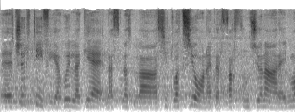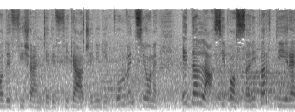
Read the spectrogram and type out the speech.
eh, certifica quella che è la, la- la situazione per far funzionare in modo efficiente ed efficace i nidi in convenzione e da là si possa ripartire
